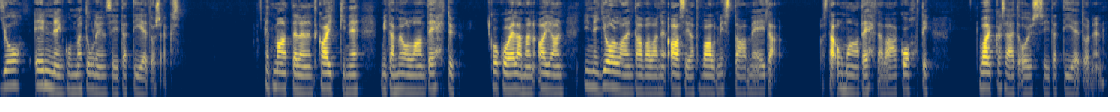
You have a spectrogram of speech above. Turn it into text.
jo ennen kuin mä tulin siitä tietoiseksi. Et mä ajattelen, että kaikki ne, mitä me ollaan tehty koko elämän ajan, niin ne jollain tavalla ne asiat valmistaa meitä sitä omaa tehtävää kohti, vaikka sä et olisi siitä tietoinen.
